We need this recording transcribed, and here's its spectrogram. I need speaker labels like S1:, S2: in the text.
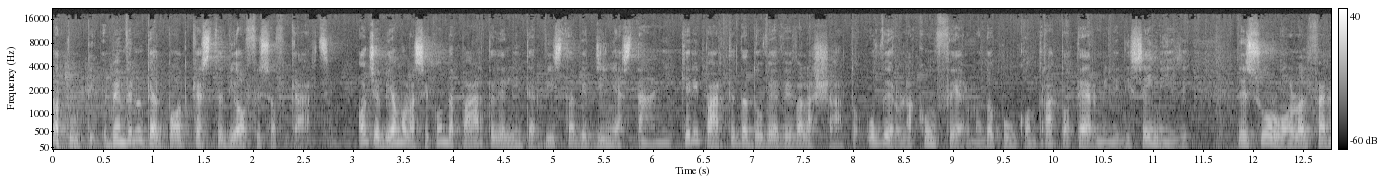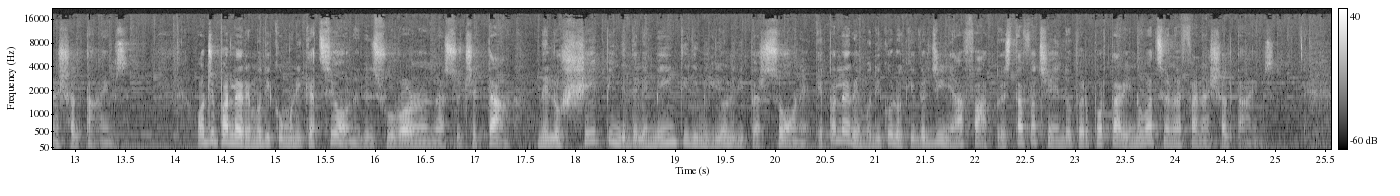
S1: Buongiorno a tutti e benvenuti al podcast di Office of Cards. Oggi abbiamo la seconda parte dell'intervista a Virginia Stagni che riparte da dove aveva lasciato, ovvero la conferma dopo un contratto a termine di sei mesi del suo ruolo al Financial Times. Oggi parleremo di comunicazione, del suo ruolo nella società, nello shaping delle menti di milioni di persone e parleremo di quello che Virginia ha fatto e sta facendo per portare innovazione al Financial Times.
